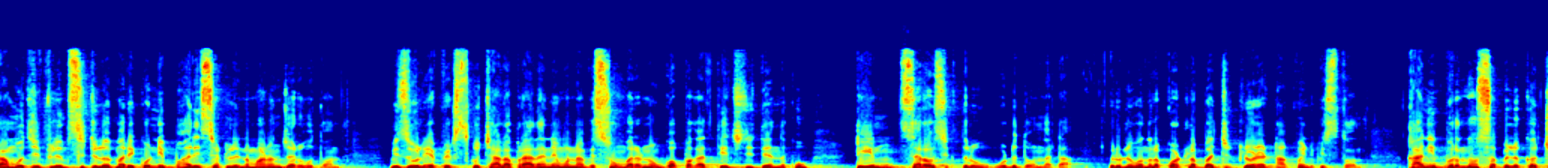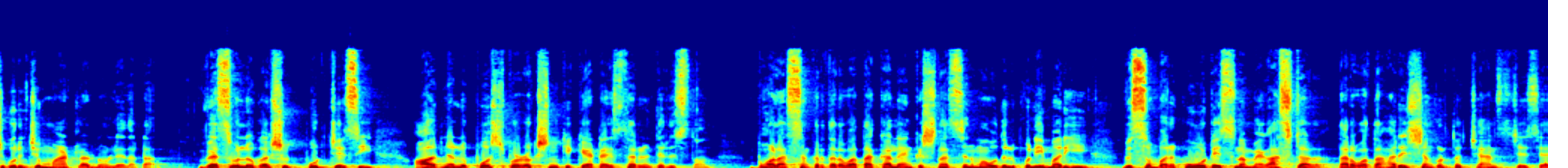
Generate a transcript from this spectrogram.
రామోజీ ఫిల్మ్ సిటీలో మరికొన్ని భారీ సెట్ల నిర్మాణం జరుగుతోంది. విజువల్ ఎఫెక్ట్స్కు చాలా ప్రాధాన్యం ఉన్న విశ్వంబరను గొప్పగా తీర్చిదిద్దేందుకు టీం సర్వశక్తులు ఒడ్డుతోందట. రెండు వందల కోట్ల బడ్జెట్లోనే టాక్ వినిపిస్తోంది. కానీ బృందం సభ్యుల ఖర్చు గురించి మాట్లాడడం లేదట. వేసవిలోగా షూట్ పూర్తి చేసి ఆరు నెలలు పోస్ట్ ప్రొడక్షన్కి కేటాయిస్తారని తెలుస్తోంది. భోలా శంకర్ తర్వాత కళ్యాణ్ కృష్ణ సినిమా వదులుకొని మరీ విశ్వంబరకు ఓటేసిన మెగాస్టార్ తర్వాత హరీష్ శంకర్తో ఛాన్స్ చేసే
